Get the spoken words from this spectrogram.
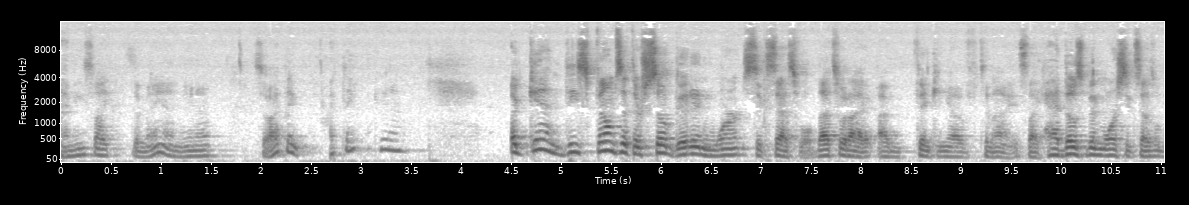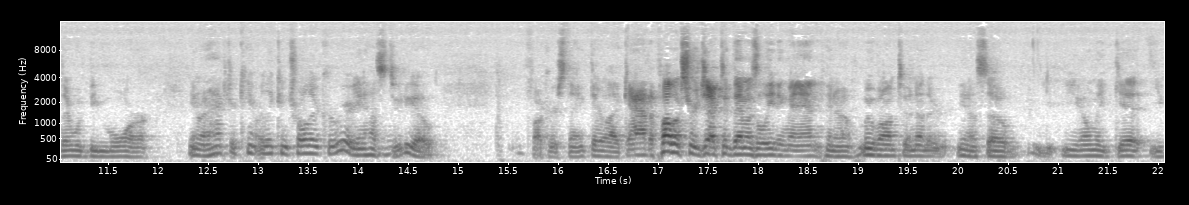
that. He's like the man, you know. So I think I think you know. Again, these films that they're so good in weren't successful. That's what I, I'm thinking of tonight. It's like had those been more successful, there would be more. You know, an actor can't really control their career. You know how studio fuckers think. They're like, ah, the public's rejected them as a leading man. You know, move on to another. You know, so you, you only get you,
